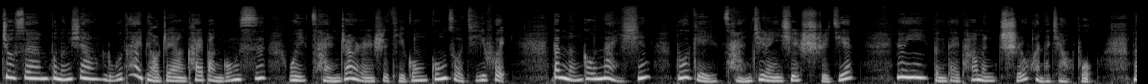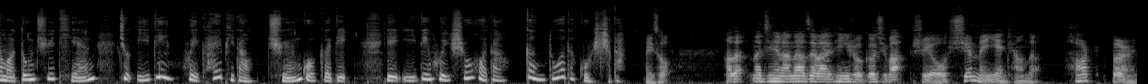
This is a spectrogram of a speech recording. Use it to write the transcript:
就算不能像卢代表这样开办公司为残障人士提供工作机会，但能够耐心多给残疾人一些时间，愿意等待他们迟缓的脚步，那么东区田就一定会开辟到全国各地，也一定会收获到更多的果实吧。没错，好的，那接下来呢，再来听一首歌曲吧，是由宣美演唱的《Heartburn》。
